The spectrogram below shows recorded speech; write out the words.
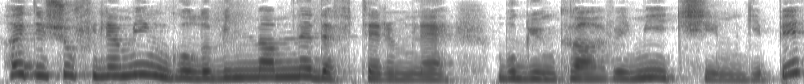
hadi şu flamingolu bilmem ne defterimle bugün kahvemi içeyim gibi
